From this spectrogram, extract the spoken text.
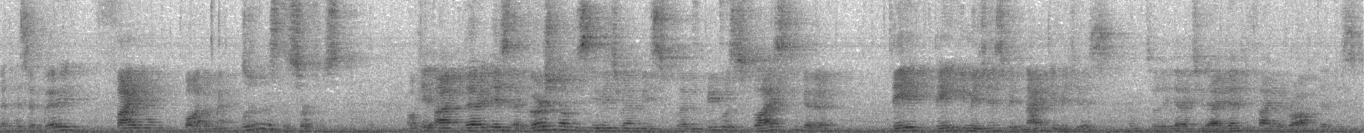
that has a very finite bottom edge. Where is the surface? Okay, uh, there is a version of this image when, we, when people splice together day, day images with night images, mm-hmm. so they can actually identify the rock that this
